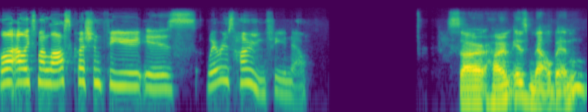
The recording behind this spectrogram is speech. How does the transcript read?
Well, Alex, my last question for you is: Where is home for you now? so home is Melbourne,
